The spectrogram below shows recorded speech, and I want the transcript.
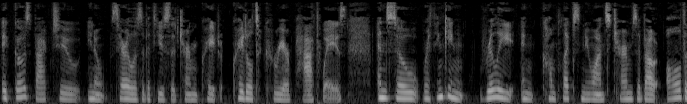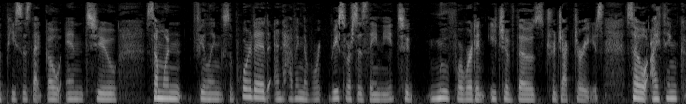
it goes back to, you know, Sarah Elizabeth used the term cradle, cradle to career pathways. And so we're thinking really in complex, nuanced terms about all the pieces that go into someone feeling supported and having the re- resources they need to move forward in each of those trajectories. So I think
